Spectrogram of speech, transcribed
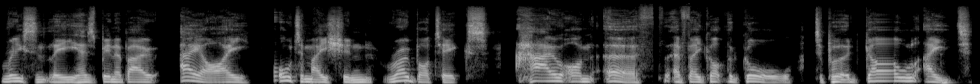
recently has been about AI, automation, robotics. How on earth have they got the gall to put goal eight,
